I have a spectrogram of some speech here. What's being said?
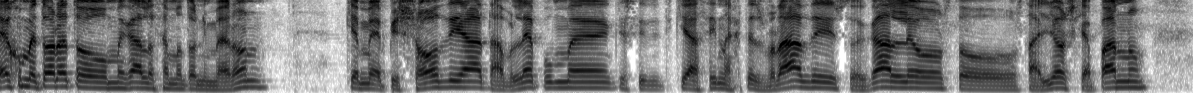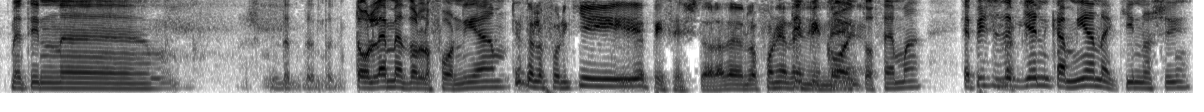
Έχουμε τώρα το μεγάλο θέμα των ημερών και με επεισόδια, τα βλέπουμε και στη Δυτική Αθήνα χτες βράδυ, στο Εγάλεο, στο, στα Λιώσια πάνω, με την. ε, το λέμε δολοφονία. Τι δολοφονική επίθεση τώρα. Δολοφονία δεν Τυπικό είναι. είναι το θέμα. Επίσης δεν βγαίνει καμία ανακοίνωση,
